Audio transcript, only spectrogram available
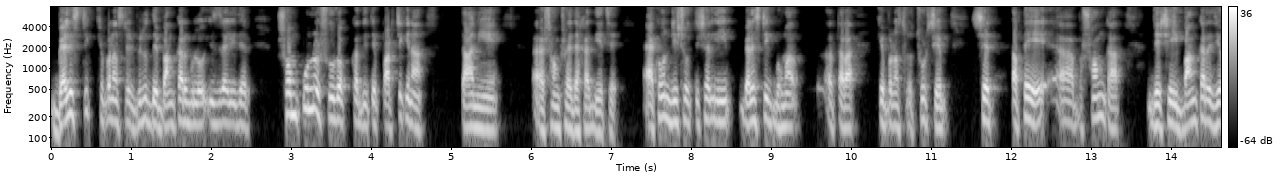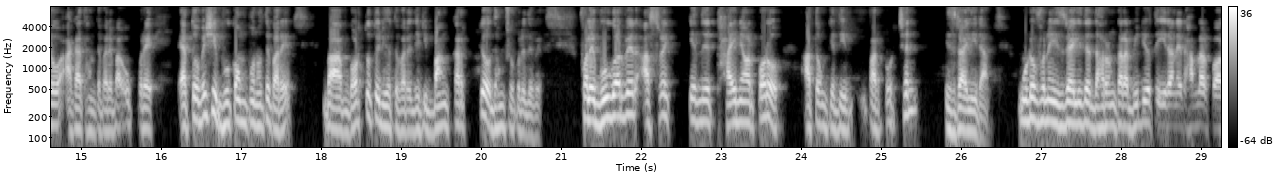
ব্যালিস্টিক ক্ষেপণাস্ত্রের বিরুদ্ধে বাংকারগুলো ইসরায়েলিদের সম্পূর্ণ সুরক্ষা দিতে পারছে কিনা তা নিয়ে সংশয় দেখা দিয়েছে। এখন যে শক্তিশালী ব্যালিস্টিক বোমা, তারা ক্ষেপণাস্ত্র ছুটছে সে তাতে শঙ্কা যে সেই বাংকারে যেও আঘাত হানতে পারে বা উপরে এত বেশি ভূকম্পন হতে পারে বা গর্ত তৈরি হতে পারে যেটি বাংকারকেও ধ্বংস করে দেবে। ফলে ভূগর্ভের আশ্রয় কেন্দ্রে ঠাঁই নেওয়ার পরও আতঙ্কে দিন পার করছেন ইসরায়েলিরা। মুঠোফোনে ইসরায়েলিদের ধারণ করা ভিডিওতে ইরানের হামলার পর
